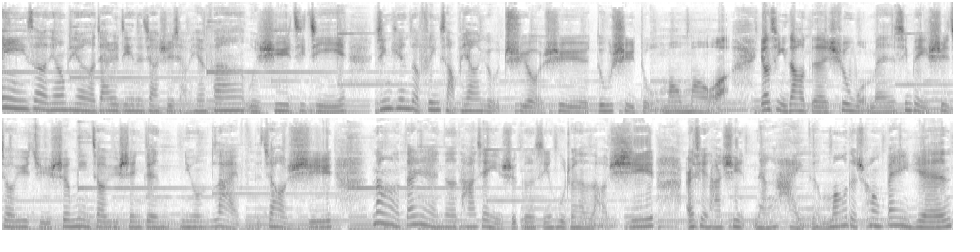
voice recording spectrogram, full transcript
欢迎所有听众朋友加入今天的教师小偏方，我是季吉。今天的分享非常有趣哦，是都市躲猫猫啊，邀请到的是我们新北市教育局生命教育生跟 New Life 的教师。那当然呢，他现在也是更新护专的老师，而且他是南海的猫的创办人，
